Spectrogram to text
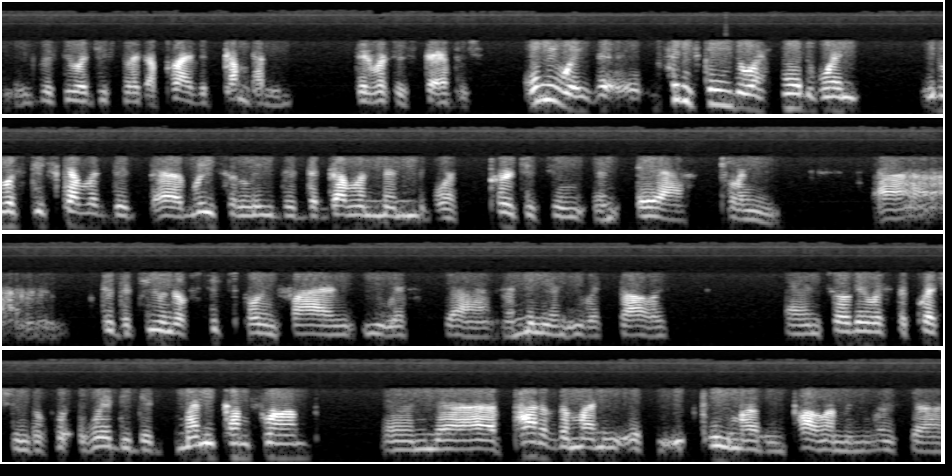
because they were just like a private company that was established. Anyway, the, things came to a head when it was discovered that uh, recently that the government was purchasing an airplane uh, to the tune of 6.5 US uh, a million US dollars. And so there was the question of wh- where did the money come from? And uh, part of the money, it, it came out in Parliament, was uh,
